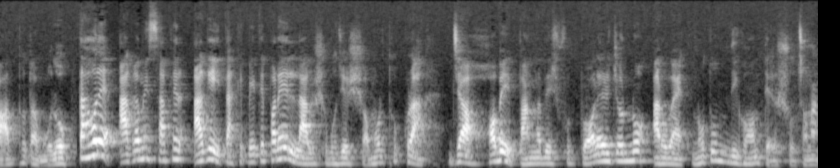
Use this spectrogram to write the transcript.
বাধ্যতামূলক। তাহলে আগামী সাফের আগেই তাকে পেতে পারে লাল সবুজের সমর্থকরা, যা হবে বাংলাদেশ ফুটবলের জন্য আরও এক নতুন দিগন্তের সূচনা।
